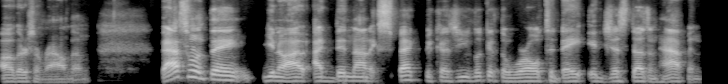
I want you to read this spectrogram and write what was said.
others around them. That's one thing you know I, I did not expect because you look at the world today it just doesn't happen.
